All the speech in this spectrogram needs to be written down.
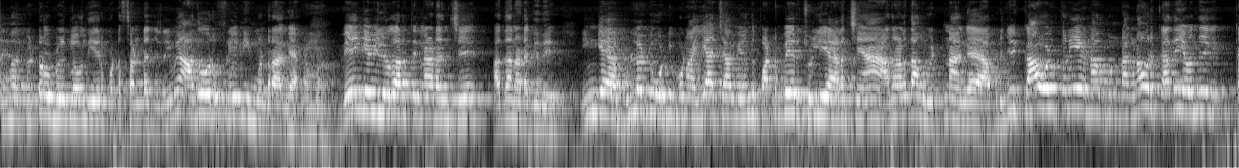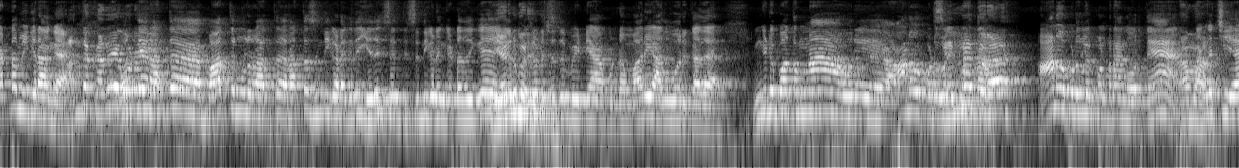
இந்த மாதிரி பெட்ரோல் பல்க்ல வந்து ஏற்பட்ட சண்டை சொல்லியுமே அதை ஒரு ஃப்ரேமிங் பண்றாங்க. வேங்கவில் விவகாரத்தில் நடந்துச்சு? அதான் நடக்குது. இங்க புல்லட் ஓட்டி போன ஐயாச்சாமி வந்து பட்ட பேர் சொல்லி அழைச்சேன் அதனால தான் அவங்க வெட்டினாங்க அப்படின்னு சொல்லி காவல்துறையே என்ன பண்றாங்கன்னா ஒரு கதையை வந்து கட்டமைக்கிறாங்க. அந்த கதையை ரத்த பாத்ரூம்ல ரத்த ரத்த சிந்தி கிடக்குது. எதுக்கு செத்து சிந்தி கிடக்கு கேட்டதுக்கு எறும்பு செத்து போயிட்டேன் அப்படின்ற மாதிரி அது ஒரு கதை. இங்கிட்டு பார்த்தோம்னா ஒரு ஆணவ படுகொலை. ஆணவ படுகொலை பண்றாங்க ஒருத்தன். தங்கச்சிய.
